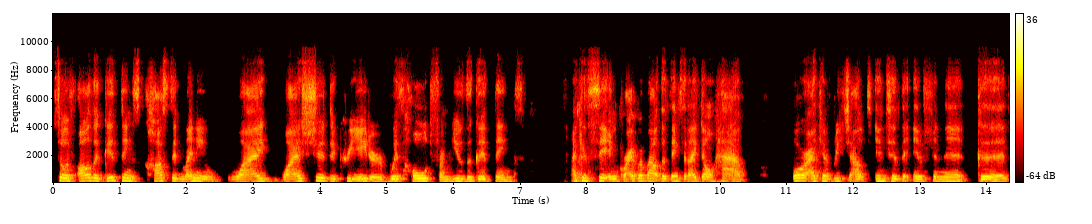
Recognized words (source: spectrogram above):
So if all the good things costed money, why why should the creator withhold from you the good things? I can sit and gripe about the things that I don't have, or I can reach out into the infinite good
